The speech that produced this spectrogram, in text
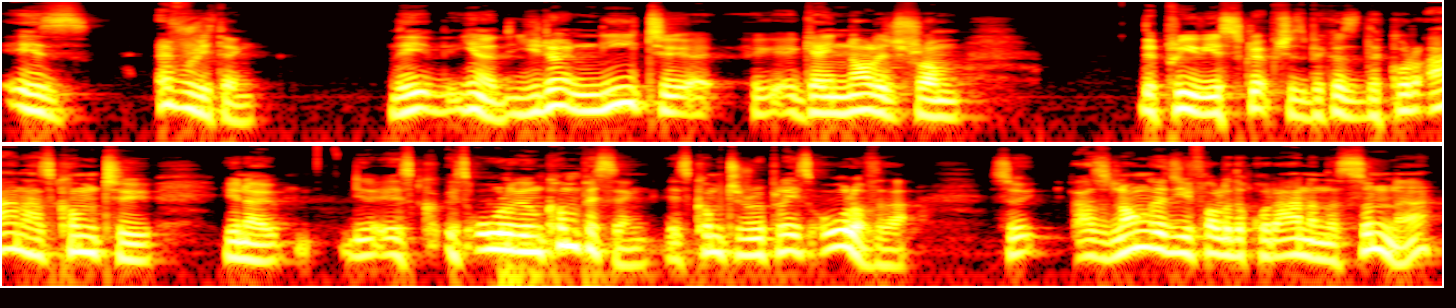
is everything. The, you know, you don't need to uh, gain knowledge from the previous scriptures because the Quran has come to, you know, it's, it's all encompassing. It's come to replace all of that. So as long as you follow the Quran and the Sunnah,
